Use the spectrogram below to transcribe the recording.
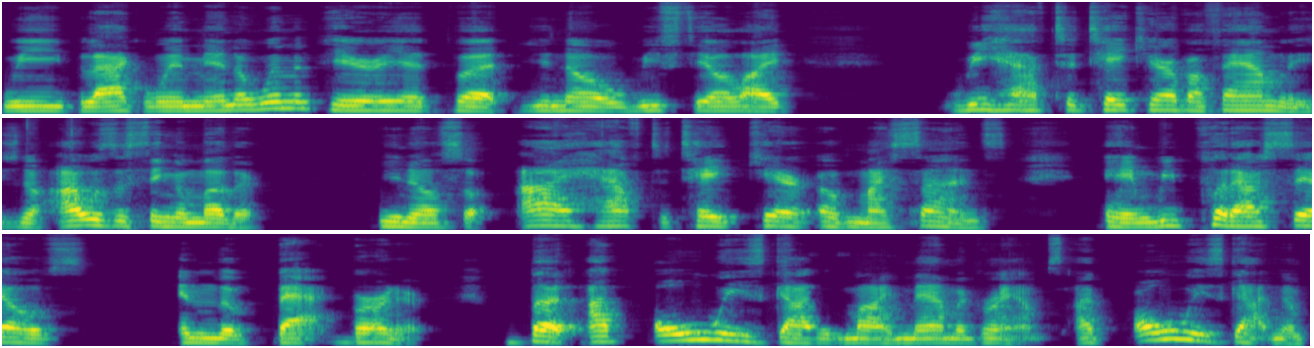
we black women or women period, but you know, we feel like we have to take care of our families. You know, I was a single mother you know, so I have to take care of my sons and we put ourselves in the back burner. But I've always gotten my mammograms. I've always gotten them.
